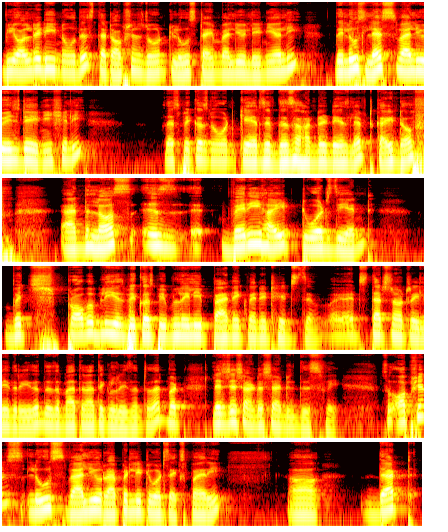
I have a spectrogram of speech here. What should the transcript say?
We already know this that options don't lose time value linearly. They lose less value each day initially. That's because no one cares if there's a hundred days left kind of and the loss is uh, very high towards the end which probably is because people really panic when it hits them. It's that's not really the reason. There's a mathematical reason to that but let's just understand it this way. So options lose value rapidly towards expiry. Uh, that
